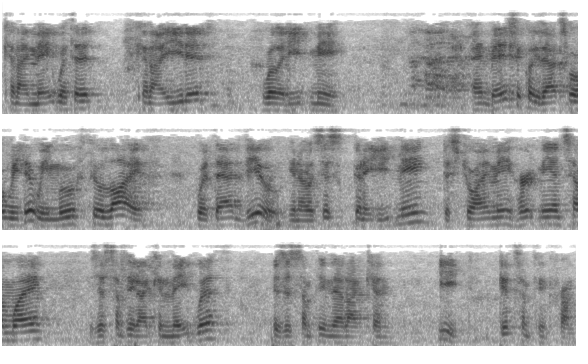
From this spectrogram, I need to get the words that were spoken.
can I mate with it? Can I eat it? Will it eat me? And basically, that's what we do. We move through life with that view. You know, is this going to eat me, destroy me, hurt me in some way? Is this something I can mate with? Is this something that I can eat, get something from?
